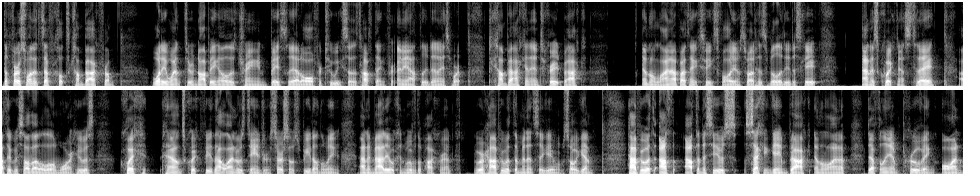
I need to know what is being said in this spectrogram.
the first one it's difficult to come back from what he went through, not being able to train basically at all for two weeks is a tough thing for any athlete in any sport. To come back and integrate back in the lineup, I think speaks volumes about his ability to skate and his quickness. Today, I think we saw that a little more. He was quick hands, quick feet. That line was dangerous. There's some speed on the wing, and Amadio can move the puck around. We were happy with the minutes they gave him. So again, happy with Ath- Athanasiou's second game back in the lineup. Definitely improving on.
